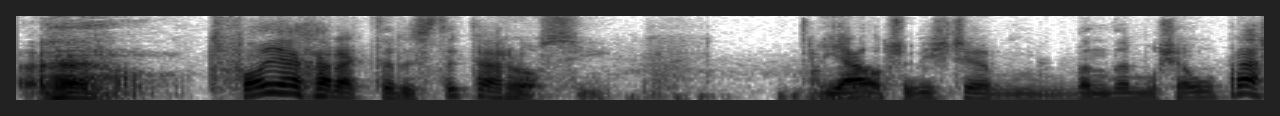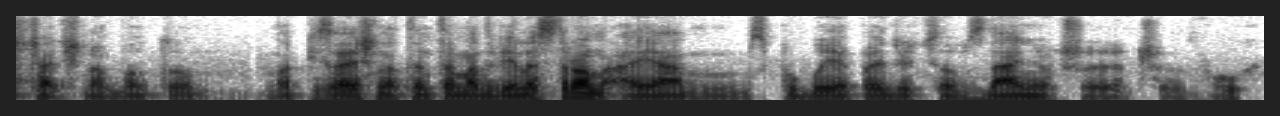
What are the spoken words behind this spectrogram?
Twoja charakterystyka Rosji. Ja oczywiście będę musiał upraszczać, no bo to napisałeś na ten temat wiele stron, a ja spróbuję powiedzieć to w zdaniu czy, czy w dwóch.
